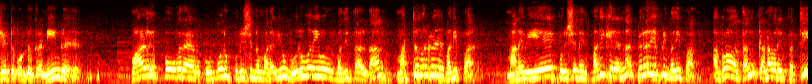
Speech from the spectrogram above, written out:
கேட்டுக்கொண்டிருக்கிற நீங்கள் வாழ போகிற ஒவ்வொரு புருஷனும் மனைவியும் ஒருவரை ஒரு மதித்தால்தான் மற்றவர்கள் மதிப்பார் மனைவியே புருஷனை மதிக்கலைன்னா பிறர் எப்படி மதிப்பாங்க? அப்புறம் தன் கணவரை பற்றி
